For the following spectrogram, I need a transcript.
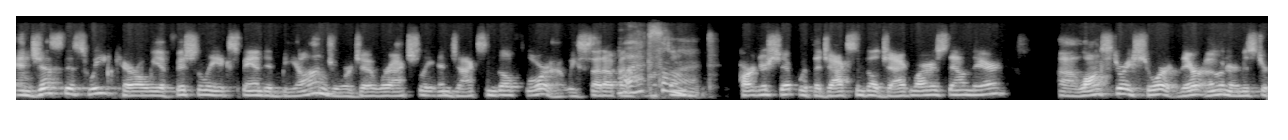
And just this week carol we officially expanded beyond georgia. We're actually in jacksonville florida. We set up an oh, excellent. partnership with the jacksonville jaguars down there uh, long story short, their owner, Mr.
